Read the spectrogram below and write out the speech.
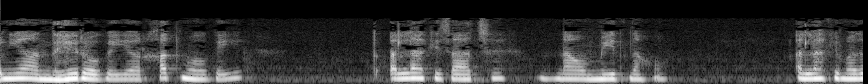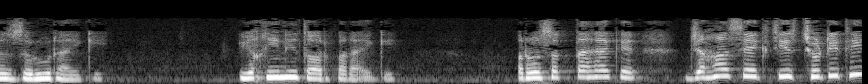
دنیا اندھیر ہو گئی اور ختم ہو گئی تو اللہ کی ذات سے نہ امید نہ ہو اللہ کی مدد ضرور آئے گی یقینی طور پر آئے گی اور ہو سکتا ہے کہ جہاں سے ایک چیز چھٹی تھی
